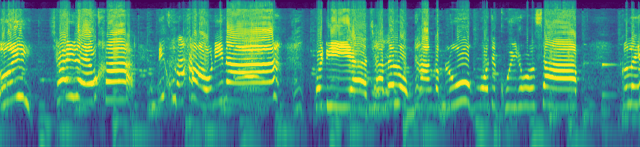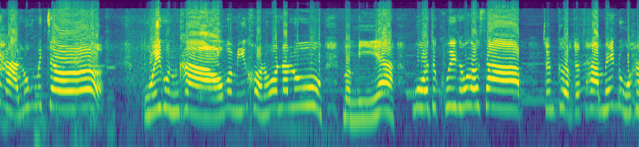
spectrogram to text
เอ้ย ใช่แล้วค่ะ นี่คุณเขานี่นะ พอดีอะฉันน่ะหลงทางกับลูกมัวจะคุยโทรศัพท์ ก็เลยหาลูกไม่เจอ อุ้ยคุณเขามามีขอโทษนะลูกมามีอะมัวจะคุยโทรศัพท์ จนเกือบจะทำให้หนูห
